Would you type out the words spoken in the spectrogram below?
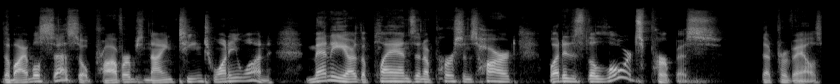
The Bible says so, Proverbs 19 21. Many are the plans in a person's heart, but it is the Lord's purpose that prevails.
